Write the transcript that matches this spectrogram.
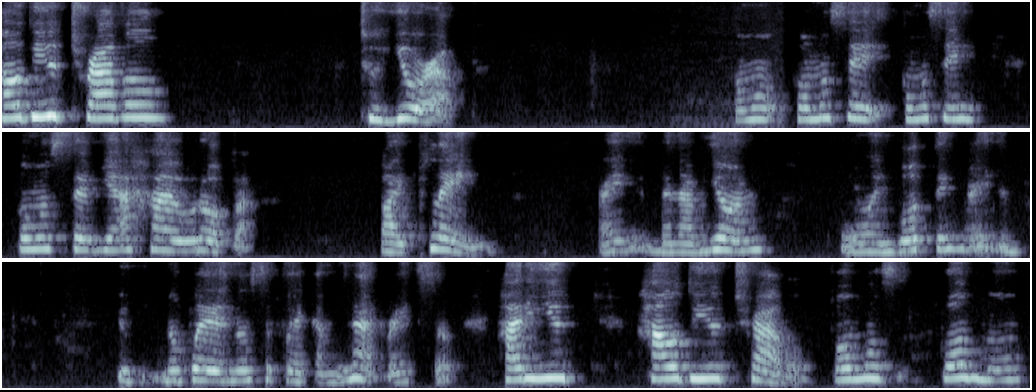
how do you travel to Europe? ¿Cómo, cómo, se, cómo, se, ¿Cómo se viaja a Europa? By plane, right? En avión o en bote, right? No, puede, no se puede caminar, right? So, how do you, how do you travel? ¿Cómo, cómo,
